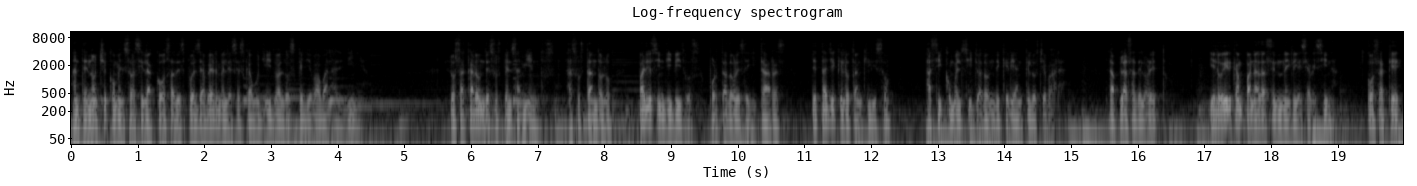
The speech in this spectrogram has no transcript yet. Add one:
Antenoche comenzó así la cosa después de habérmeles escabullido a los que llevaban al niño. Lo sacaron de sus pensamientos, asustándolo varios individuos portadores de guitarras, detalle que lo tranquilizó así como el sitio a donde querían que los llevara, la plaza de Loreto, y el oír campanadas en una iglesia vecina, cosa que,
